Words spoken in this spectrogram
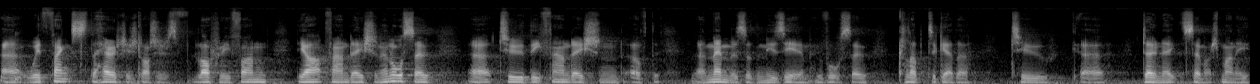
Uh, with thanks to the Heritage Lottery Fund, the Art Foundation, and also uh, to the foundation of the uh, members of the museum who've also clubbed together to uh, donate so much money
